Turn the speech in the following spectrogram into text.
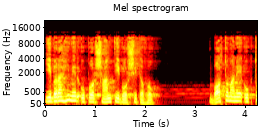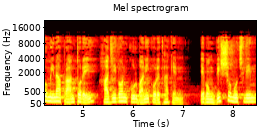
ইব্রাহিমের উপর শান্তি বর্ষিত হোক। বর্তমানে উক্ত মিনা প্রান্তরেই হাজিগণ কুরবানি করে থাকেন এবং বিশ্ব মুসলিম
